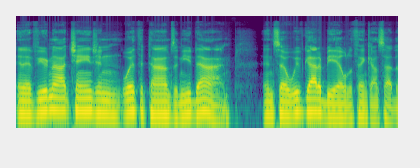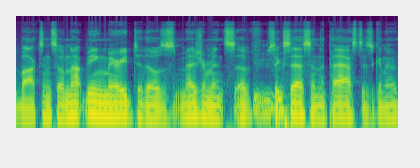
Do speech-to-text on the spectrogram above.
And if you're not changing with the times, then you die. And so we've got to be able to think outside the box. And so not being married to those measurements of mm-hmm. success in the past is going to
